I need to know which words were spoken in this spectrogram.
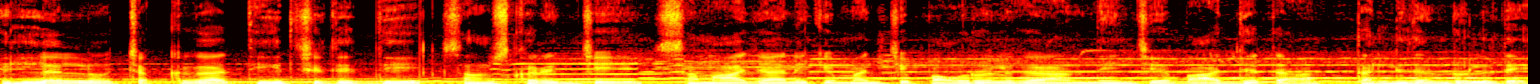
పిల్లలను చక్కగా తీర్చిదిద్ది సంస్కరించి సమాజానికి మంచి పౌరులుగా అందించే బాధ్యత తల్లిదండ్రులదే.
